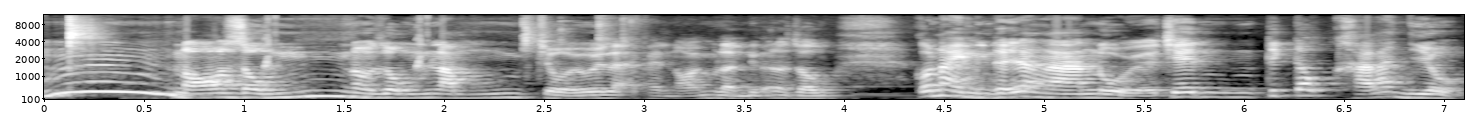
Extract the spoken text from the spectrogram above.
Uhm, nó giống nó giống lắm. Trời ơi lại phải nói một lần nữa là giống. Con này mình thấy rằng là nổi ở trên tiktok khá là nhiều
